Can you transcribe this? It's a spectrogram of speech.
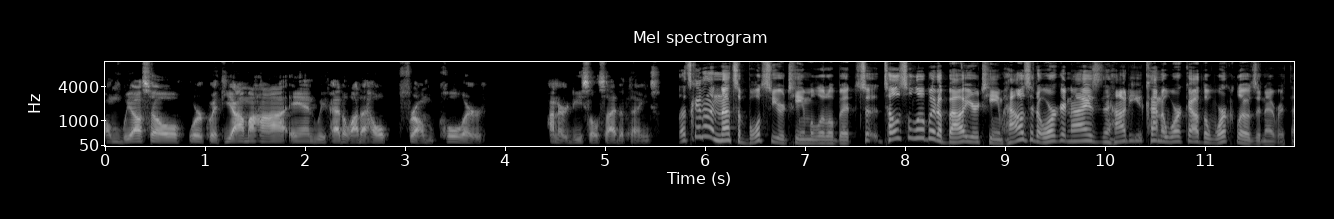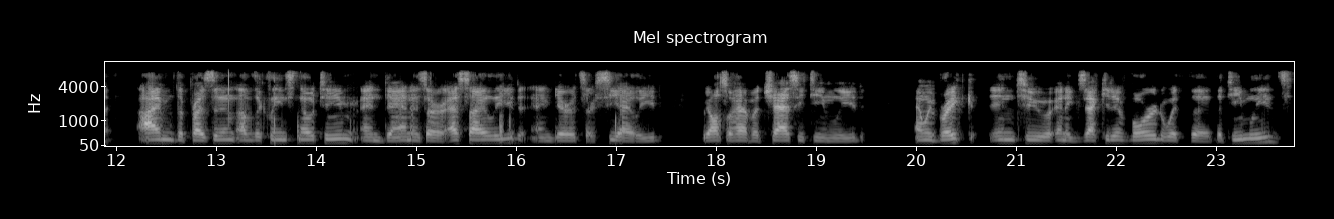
Um, we also work with Yamaha, and we've had a lot of help from Kohler on our diesel side of things. Let's get into the nuts and bolts of your team a little bit. So tell us a little bit about your team. How is it organized, and how do you kind of work out the workloads and everything? I'm the president of the Clean Snow team, and Dan is our SI lead, and Garrett's our CI lead. We also have a chassis team lead, and we break into an executive board with the, the team leads,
